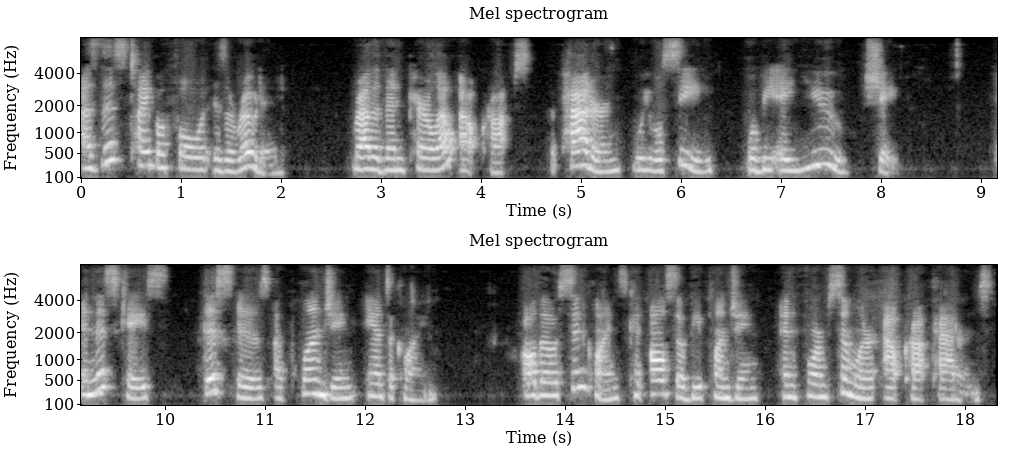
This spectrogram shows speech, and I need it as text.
As this type of fold is eroded, rather than parallel outcrops, the pattern we will see will be a U shape in this case, this is a plunging anticline, although synclines can also be plunging and form similar outcrop patterns.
